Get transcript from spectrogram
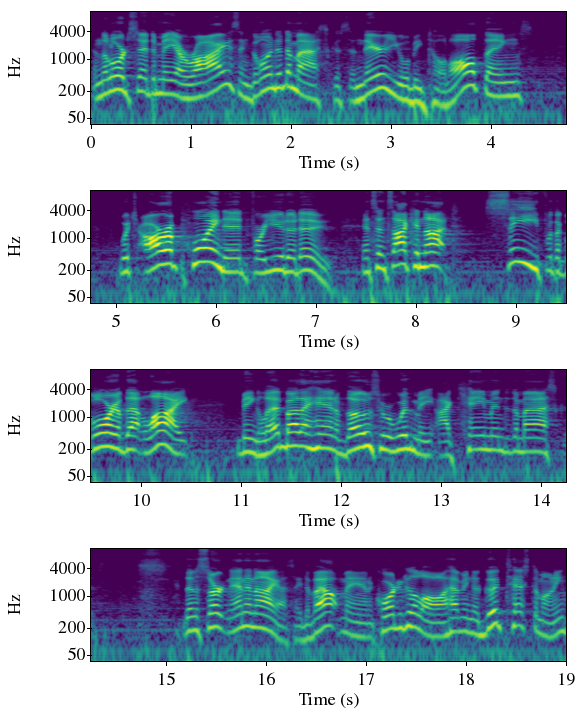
And the Lord said to me, Arise and go into Damascus, and there you will be told all things which are appointed for you to do. And since I cannot see for the glory of that light, being led by the hand of those who were with me, I came into Damascus. Then a certain Ananias, a devout man, according to the law, having a good testimony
